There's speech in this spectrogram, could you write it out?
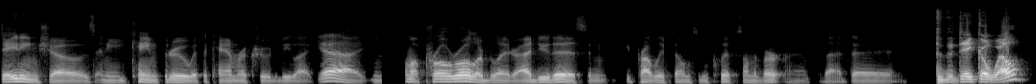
dating shows, and he came through with the camera crew to be like, "Yeah, you know, I'm a pro rollerblader. I do this," and he probably filmed some clips on the vert ramp that day. Did the date go well?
